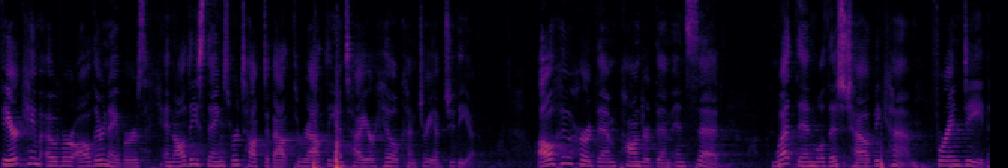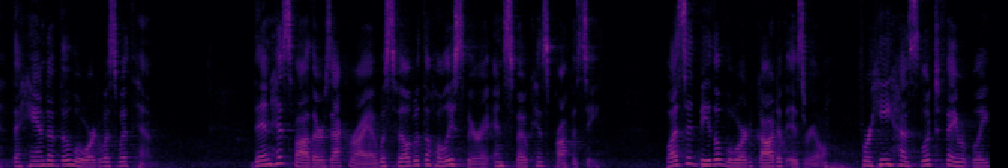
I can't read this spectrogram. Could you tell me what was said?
Fear came over all their neighbors, and all these things were talked about throughout the entire hill country of Judea. All who heard them pondered them and said, What then will this child become? For indeed, the hand of the Lord was with him. Then his father, Zechariah, was filled with the Holy Spirit and spoke his prophecy Blessed be the Lord God of Israel, for he has looked favorably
